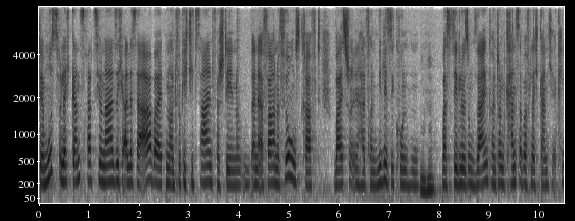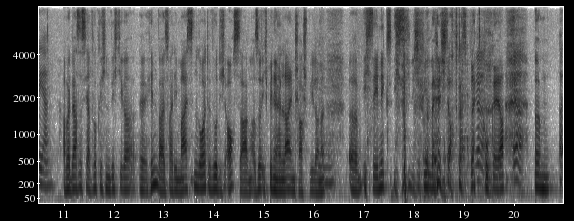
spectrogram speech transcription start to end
der muss vielleicht ganz rational sich alles erarbeiten und wirklich die Zahlen verstehen. Und eine erfahrene Führungskraft weiß schon innerhalb von Millisekunden, mhm. was die Lösung sein könnte und kann es aber vielleicht gar nicht erklären. Aber das ist ja wirklich ein wichtiger äh, Hinweis, weil die meisten Leute, würde ich auch sagen, also ich bin ja ein Laienschachspieler, ne? Mhm. Äh, ich sehe nichts, ich sehe nicht viel, wenn ich da auf das Brett ja. gucke. Ja? ja. Ähm, äh, äh,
